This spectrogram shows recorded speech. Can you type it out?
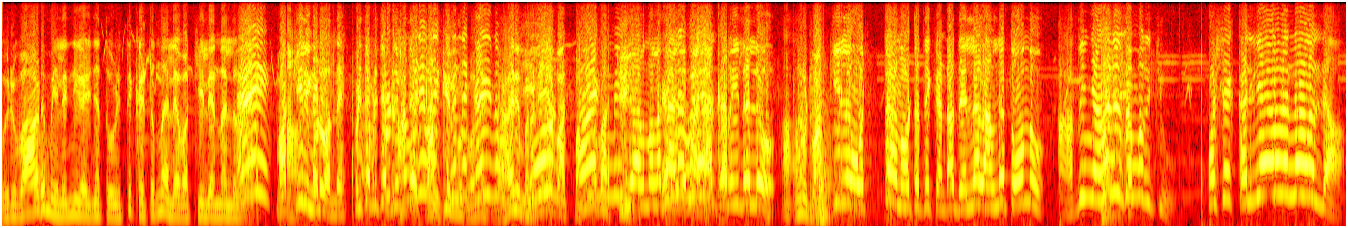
ഒരുപാട് മെലിഞ്ഞു കഴിഞ്ഞ തൊഴുത്ത് കെട്ടുന്നല്ലേ വക്കീലെ നല്ലത്? വക്കീൽ ഇങ്ങോട്ട് വന്നേ. വാ. വക്കീലെ ഒറ്റ നോട്ടത്തിൽ കണ്ട അതെല്ലാതാണെന്ന് തോന്നുന്നു. അത് ഞാനും സമ്മതിച്ചു. പക്ഷെ കല്യാണമല്ലാളല്ല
